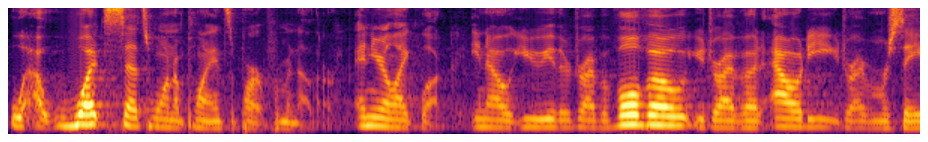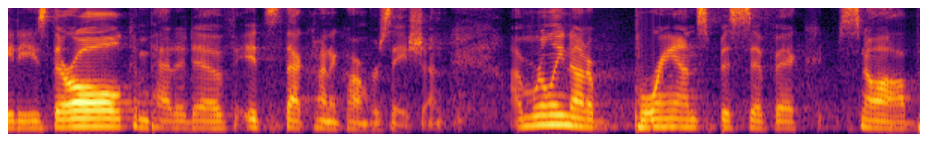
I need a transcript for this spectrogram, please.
what sets one appliance apart from another? And you're like, look, you know, you either drive a Volvo, you drive an Audi, you drive a Mercedes. They're all competitive. It's that kind of conversation. I'm really not a brand specific snob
